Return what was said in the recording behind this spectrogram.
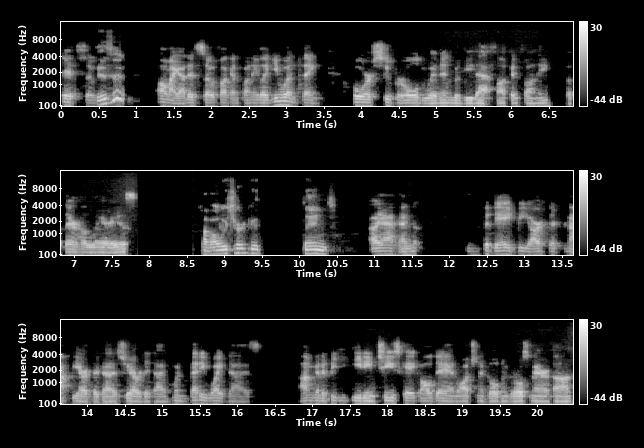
It's so Is good. it? Oh my god, it's so fucking funny. Like you wouldn't think four super old women would be that fucking funny, but they're hilarious. I've always heard good things. Oh yeah, and the day Bea Arthur, not Bea Arthur dies, she already died. When Betty White dies, I'm gonna be eating cheesecake all day and watching a Golden Girls marathon.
